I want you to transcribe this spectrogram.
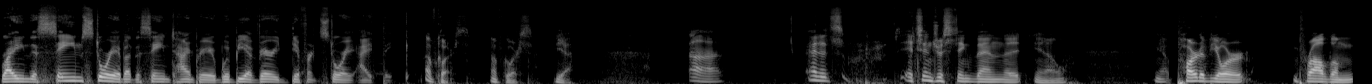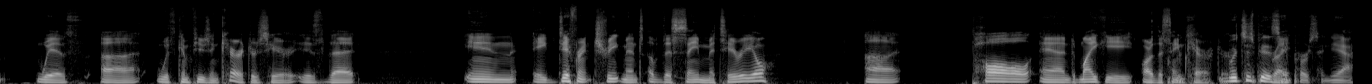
writing the same story about the same time period would be a very different story, I think. Of course, of course, yeah. Uh, and it's it's interesting then that you know, you know, part of your problem with uh with confusing characters here is that in a different treatment of the same material, uh, Paul and Mikey are the same character. Would just be the same person, yeah.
